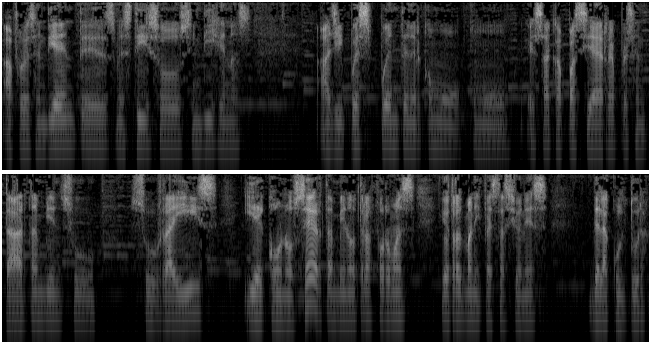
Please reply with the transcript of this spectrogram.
afrodescendientes, mestizos, indígenas. Allí pues pueden tener como, como esa capacidad de representar también su, su raíz y de conocer también otras formas y otras manifestaciones de la cultura.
